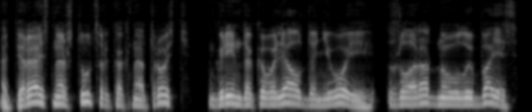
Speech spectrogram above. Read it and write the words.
Опираясь на штуцер, как на трость, Грин доковылял до него и, злорадно улыбаясь,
